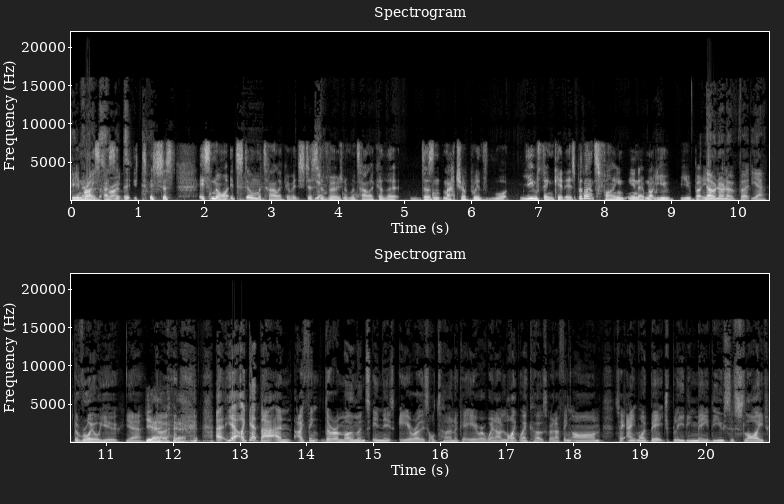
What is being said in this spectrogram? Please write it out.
you know, right, as, as right. A, it, it's just it's not. It's still Metallica. It's just yeah. a version of Metallica that doesn't match up with what you think it is. But that's fine. You know, not you, you, but no, no, no. But yeah, the royal you. Yeah, yeah, no. yeah. uh, yeah. I get that, and I think there are moments in this era, this Alternica era, when I like where Kirk's going. I think on say "Ain't My Bitch," "Bleeding Me," the use of slide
